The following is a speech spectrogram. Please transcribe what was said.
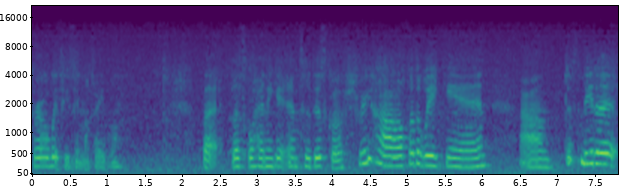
Girl, wait till you see my table. But let's go ahead and get into this grocery haul for the weekend. Um, just need a,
